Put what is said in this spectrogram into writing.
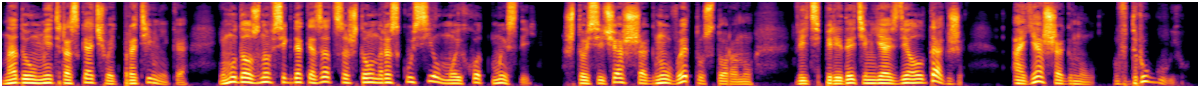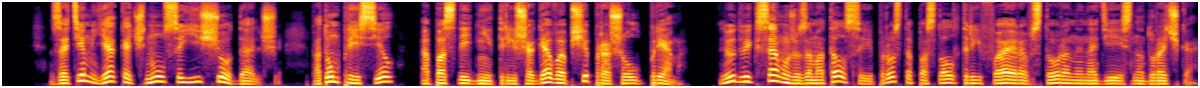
Надо уметь раскачивать противника. Ему должно всегда казаться, что он раскусил мой ход мыслей, что сейчас шагну в эту сторону, ведь перед этим я сделал так же, а я шагнул в другую. Затем я качнулся еще дальше, потом присел, а последние три шага вообще прошел прямо. Людвиг сам уже замотался и просто послал три фаера в стороны, надеясь на дурачка.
